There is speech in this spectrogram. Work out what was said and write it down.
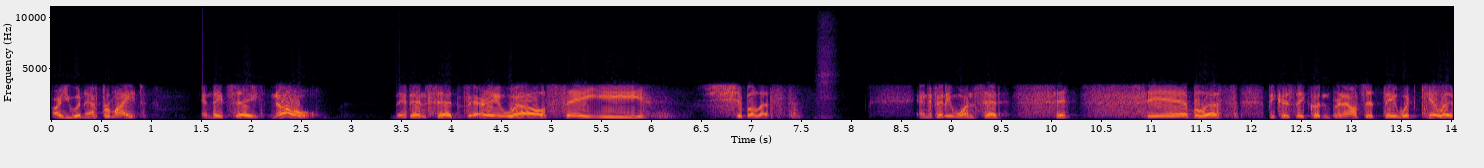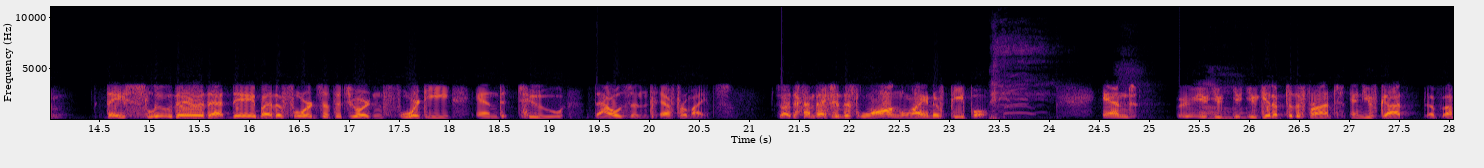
Are you an Ephraimite? And they'd say, No. They then said, Very well, say ye Shibboleth. And if anyone said Sibboleth because they couldn't pronounce it, they would kill him. They slew there that day by the fords of the Jordan forty and two thousand Ephraimites. So I imagine this long line of people, and you, you, you get up to the front, and you've got uh, uh,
